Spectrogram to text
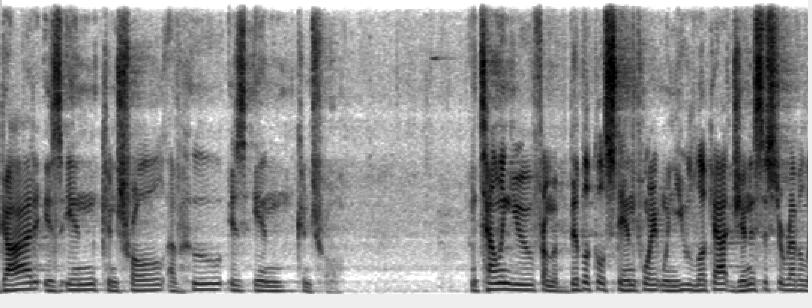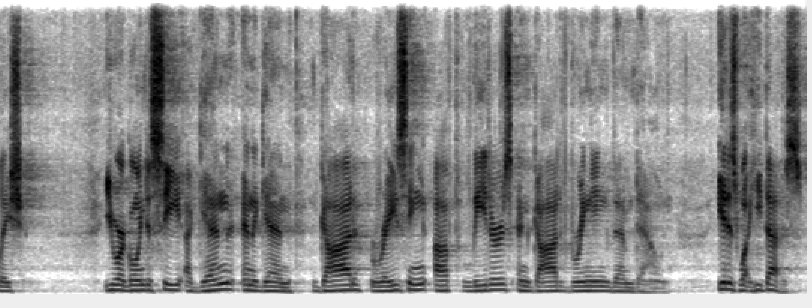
God is in control of who is in control. I'm telling you from a biblical standpoint, when you look at Genesis to Revelation, you are going to see again and again God raising up leaders and God bringing them down. It is what he does.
